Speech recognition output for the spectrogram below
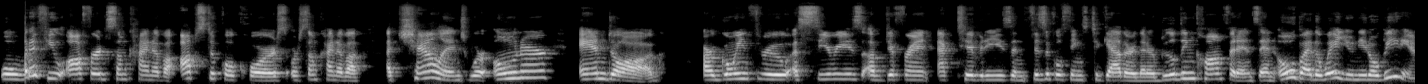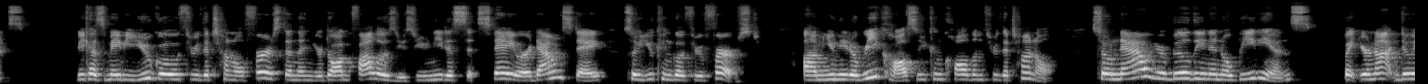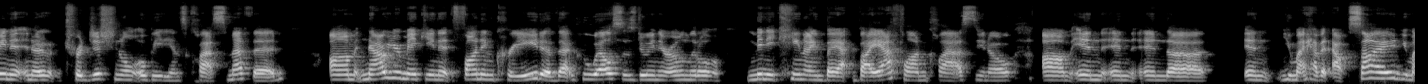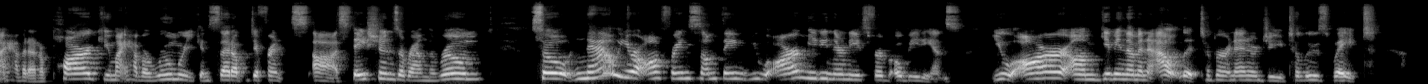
Well, what if you offered some kind of an obstacle course or some kind of a, a challenge where owner and dog are going through a series of different activities and physical things together that are building confidence. And oh, by the way, you need obedience because maybe you go through the tunnel first and then your dog follows you. So you need a sit stay or a down stay so you can go through first. Um, you need a recall so you can call them through the tunnel. So now you're building in obedience, but you're not doing it in a traditional obedience class method. Um, now you're making it fun and creative that who else is doing their own little mini canine bi- biathlon class, you know, um, in, in, in the, and you might have it outside, you might have it at a park, you might have a room where you can set up different uh, stations around the room. So now you're offering something, you are meeting their needs for obedience. You are um, giving them an outlet to burn energy, to lose weight.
